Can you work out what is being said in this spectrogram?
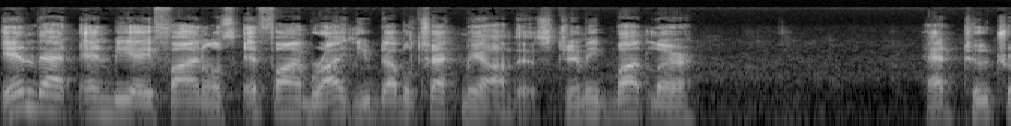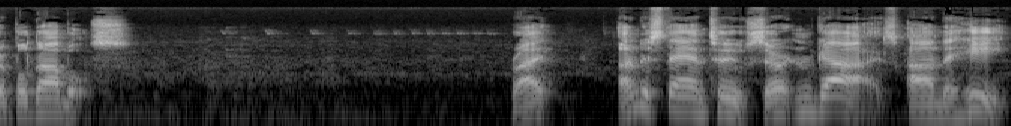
In that NBA Finals, if I'm right, and you double check me on this, Jimmy Butler had two triple doubles. Right? Understand too, certain guys on the Heat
